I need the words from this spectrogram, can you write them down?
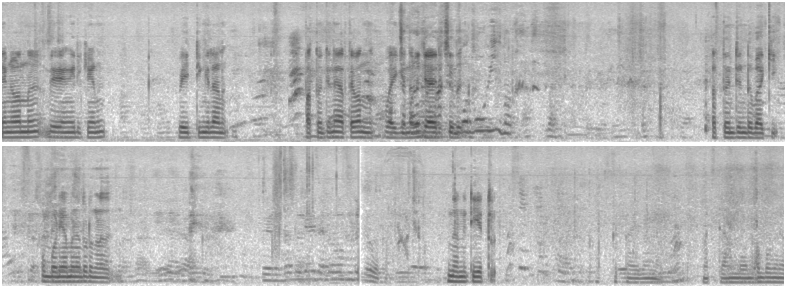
ഞങ്ങൾ വന്ന് ഇരിക്കുകയാണ് വെയിറ്റിങ്ങിലാണ് പത്ത് മിനിറ്റ് നേരത്തെ വന്ന്. വൈകുന്ന വിചാരിച്ചത്. പത്ത് മിനിറ്റ് ഉണ്ട് ബാക്കി. ഒമ്പത് മണിയാകുമ്പോഴാണ് തുടങ്ങണത്. ഇന്നാണ് തിയേറ്റർ. സംഭവം ഇങ്ങനെ.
